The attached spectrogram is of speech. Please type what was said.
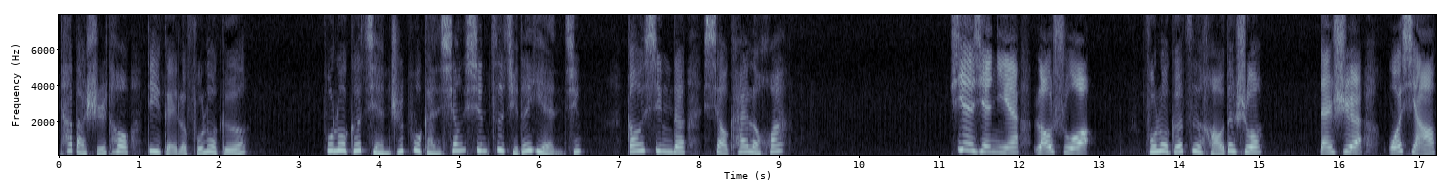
他把石头递给了弗洛格。弗洛格简直不敢相信自己的眼睛，高兴的笑开了花。谢谢你，老鼠，弗洛格自豪地说。但是我想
